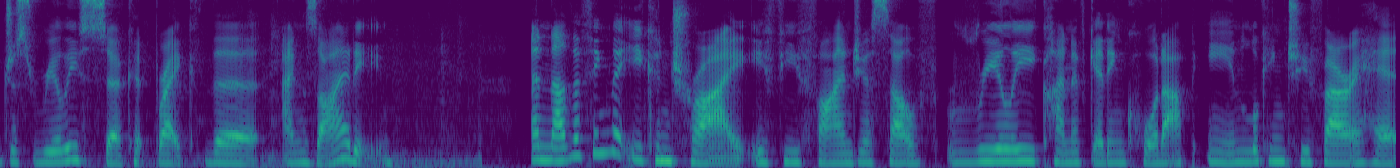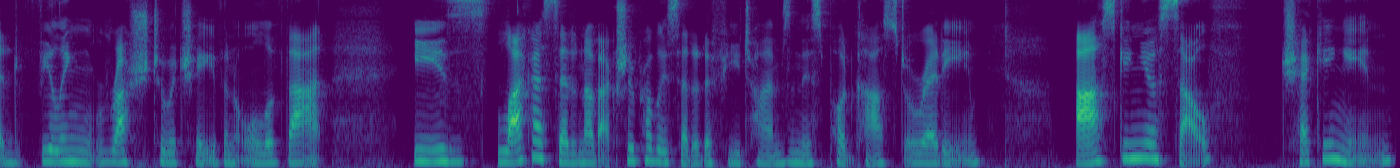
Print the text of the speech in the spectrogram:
just really circuit break the anxiety Another thing that you can try if you find yourself really kind of getting caught up in looking too far ahead, feeling rushed to achieve, and all of that is, like I said, and I've actually probably said it a few times in this podcast already, asking yourself, checking in,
